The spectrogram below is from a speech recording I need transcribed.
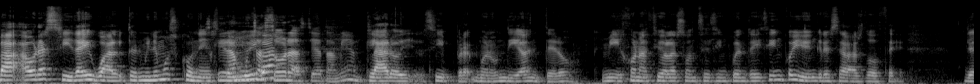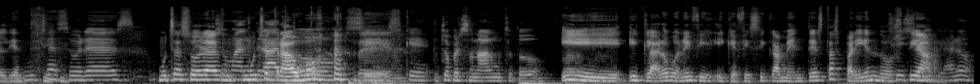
Va, ahora sí, da igual, terminemos con Es esto. que eran Yo muchas iba- horas ya también. Claro, sí, pero, bueno, un día entero. Mi hijo nació a las 11.55 y yo ingresé a las 12 del día anterior. Muchas horas. Muchas horas, mucho trauma. Sí, es que. Mucho personal, mucho todo. Y, y claro, bueno, y, que físicamente estás pariendo, Sí, sí, claro.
